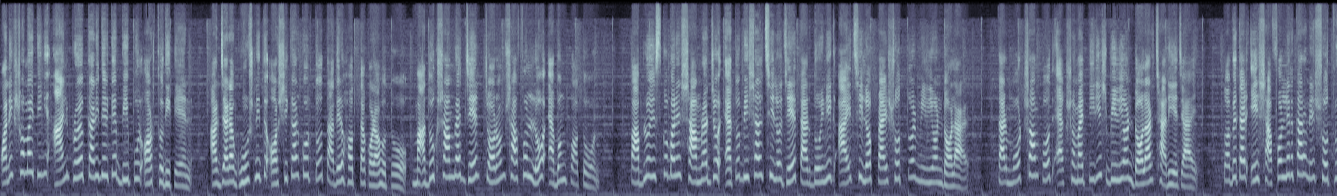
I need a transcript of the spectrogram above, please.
অনেক সময় তিনি আইন প্রয়োগকারীদেরকে বিপুল অর্থ দিতেন। আর যারা ঘুষ নিতে অস্বীকার করত, তাদের হত্যা করা হতো। মাদক সাম্রাজ্যের চরম সাফল্য এবং পতন। পাবলো এসকোবারের সাম্রাজ্য এত বিশাল ছিল যে, তার দৈনিক আয় ছিল প্রায় সত্তর মিলিয়ন ডলার। তার মোট সম্পদ একসময় তিরিশ বিলিয়ন ডলার ছাড়িয়ে যায়। তবে তার এই সাফল্যের কারণে শত্রু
